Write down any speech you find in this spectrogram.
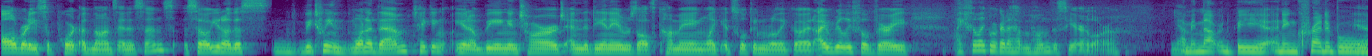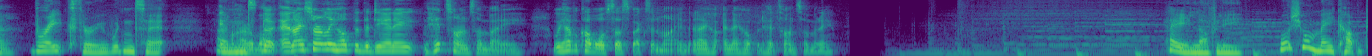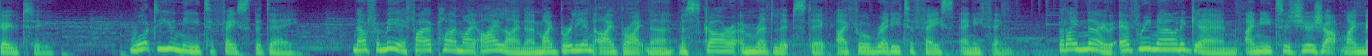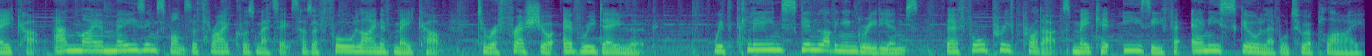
already support Adnan's innocence. So, you know, this between one of them taking, you know, being in charge and the DNA results coming, like it's looking really good. I really feel very, I feel like we're going to have him home this year, Laura. Yeah. I mean, that would be an incredible yeah. breakthrough, wouldn't it? Incredible. And, the, and I certainly hope that the DNA hits on somebody. We have a couple of suspects in mind, and I and I hope it hits on somebody. Hey, lovely. What's your makeup go to? What do you need to face the day? Now, for me, if I apply my eyeliner, my brilliant eye brightener, mascara, and red lipstick, I feel ready to face anything. But I know every now and again I need to zhuzh up my makeup, and my amazing sponsor Thrive Causemetics has a full line of makeup to refresh your everyday look. With clean, skin loving ingredients, their foolproof products make it easy for any skill level to apply.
